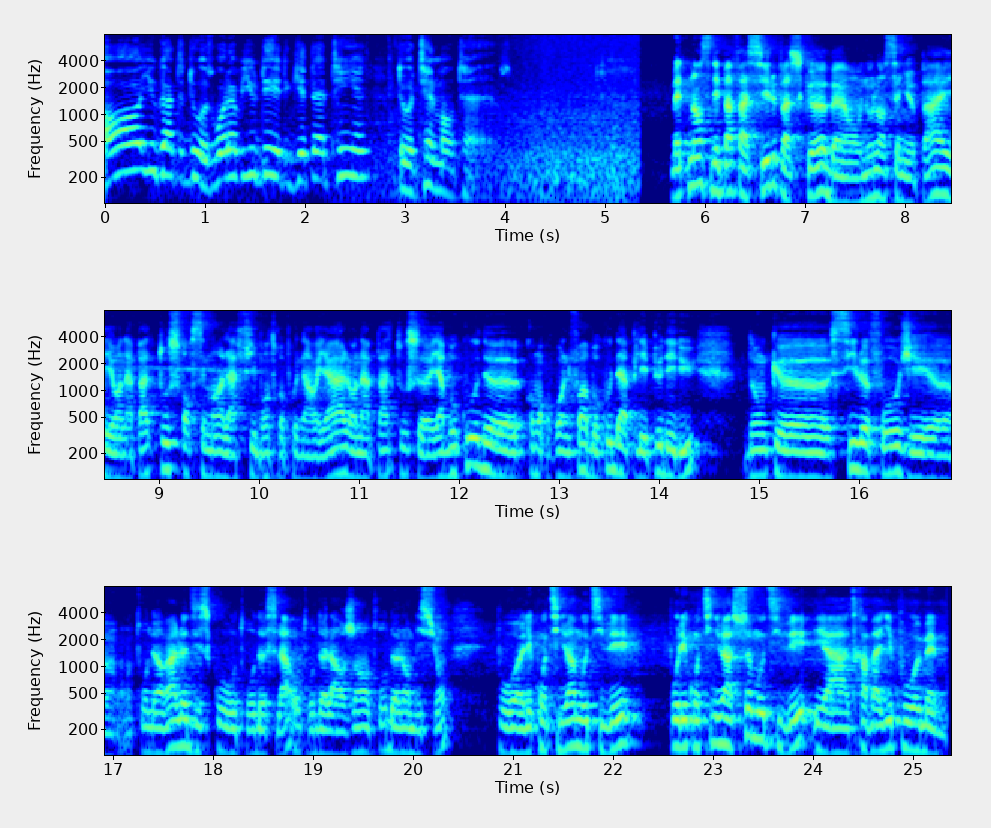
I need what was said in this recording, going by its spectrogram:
all you got to do is whatever you did to get that ten, do it ten more times. Maintenant, ce n'est pas facile parce que ben, on nous l'enseigne pas et on n'a pas tous forcément la fibre entrepreneuriale. On n'a pas tous. Euh, il y a beaucoup de, encore une fois, beaucoup d'appelés, peu d'élus. Donc, euh, s'il le faut, euh, on tournera le discours autour de cela, autour de l'argent, autour de l'ambition, pour les continuer à motiver, pour les continuer à se motiver et à travailler pour eux-mêmes.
